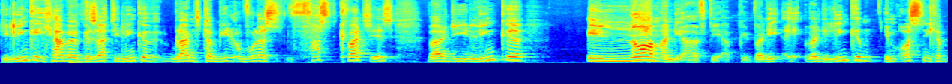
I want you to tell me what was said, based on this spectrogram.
Die Linke, ich habe gesagt, die Linke bleiben stabil, obwohl das fast Quatsch ist, weil die Linke enorm an die AfD abgibt. Weil die, weil die Linke im Osten, ich habe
